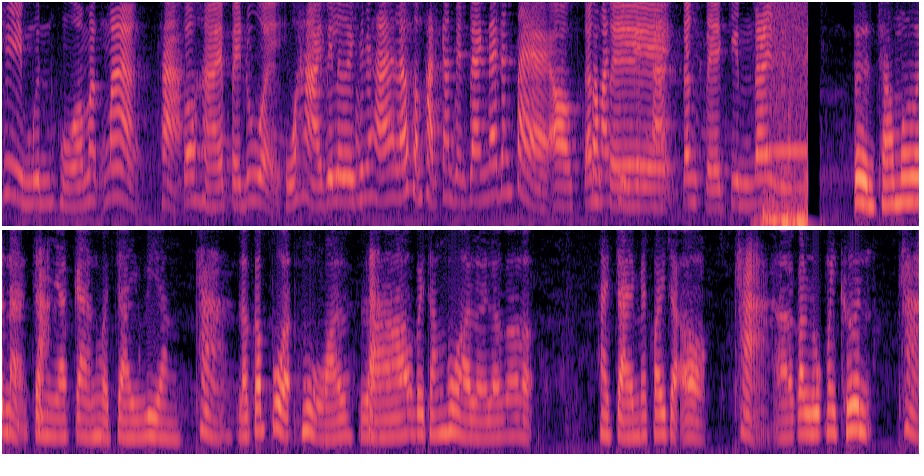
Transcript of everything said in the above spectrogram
ที่มึนหัวมากค่ะ ๆ ก็หายไปด้วย หัวหายไปเลยใช่ไหมคะ แล้วสัมผัสการเปลี่ยนแปลงได้ตั้งแต่เอ่อตั้ปงระมาณแต่กี่เม็ดคะ ตั้งแต่กินได้หนึ่ง ตื่นเช้ามืดน่ะจะค่ะมีอาการหัวใจเวียงค่ะ แล้วก็ปวดหัวล้าวไปทั้งหัวเลย แล้วก็หายใจไม่ค่อยจะออกค่ะอ่าแล้วก็ลุกไม่ขึ้นค่ะ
